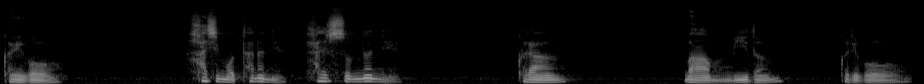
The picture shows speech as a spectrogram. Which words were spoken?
그리고 하지 못하는 일, 할 수 없는 일, 그런 마음, 믿음, 그리고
